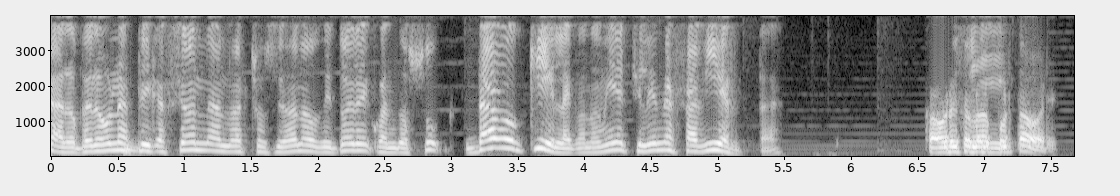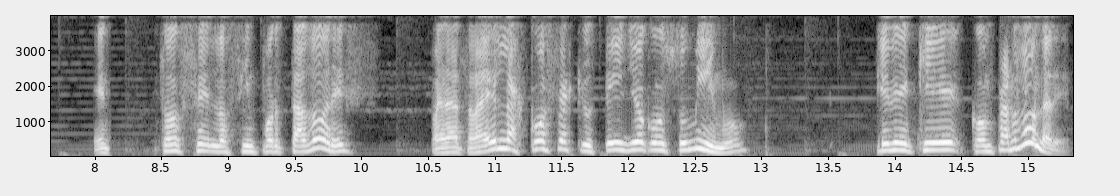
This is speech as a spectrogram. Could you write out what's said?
Claro, pero una explicación a nuestros ciudadanos auditores, cuando su, dado que la economía chilena es abierta, favorece los importadores. Eh, entonces, los importadores, para traer las cosas que usted y yo consumimos, tienen que comprar dólares,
